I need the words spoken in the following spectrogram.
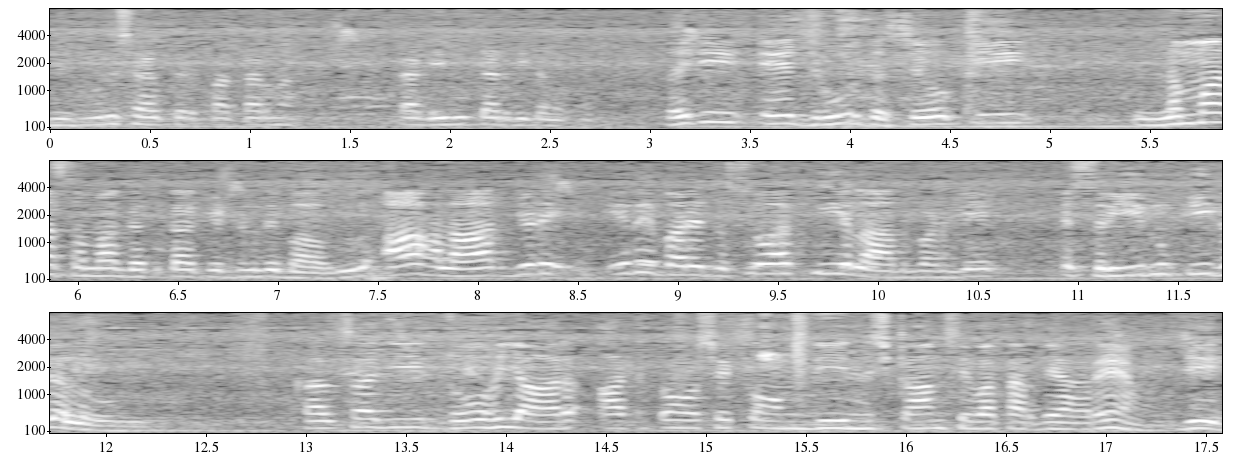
ਜੀ, ਗੁਰੂ ਸਾਹਿਬ ਕਿਰਪਾ ਕਰਨ, ਤੁਹਾਡੀ ਵੀ ਚੜ੍ਹਦੀ ਕਲਾ ਕਰੇ ਭਾਈ ਜੀ, ਇਹ ਜ਼ਰੂਰ ਦੱਸਿਓ ਕਿ ਲੰਮਾ ਸਮਾਂ ਗੱਤਕਾ ਖੇਡਣ ਦੇ ਬਾਵਜੂਦ ਆਹ ਹਾਲਾਤ ਜਿਹੜੇ ਇਹਦੇ ਬਾਰੇ ਦੱਸਿਓ ਆ ਕੀ ਹਾਲਾਤ ਬਣ ਗਏ, ਇਹ ਸਰੀਰ ਨੂੰ ਕੀ ਗੱਲ ਹੋ ਗਈ? ਖਾਲਸਾ ਜੀ 2008 ਤੋਂ ਸਿੱਖ ਕੌਮ ਦੀ ਨਿਸ਼ਕਾਮ ਸੇਵਾ ਕਰਦੇ ਆ ਰਹੇ ਹਾਂ। ਜੀ।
